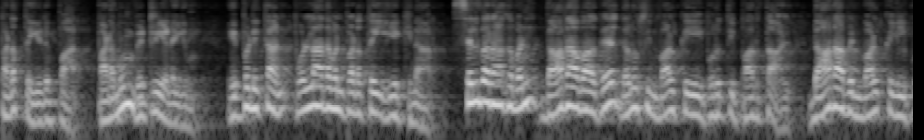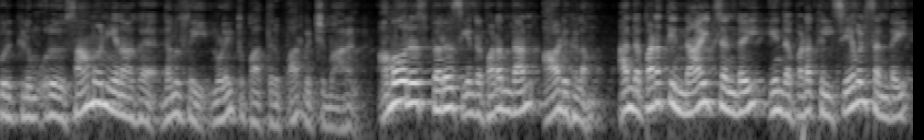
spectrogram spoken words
படத்தை எடுப்பார். படமும் வெற்றியடையும். இப்படித்தான் பொல்லாதவன் படத்தை இயக்கினார். செல்வராகவன் தாதாவாக தனுஷின் வாழ்க்கையை பொருத்தி பார்த்தால் தாதாவின் வாழ்க்கையில் குறுக்கிடும் ஒரு சாமானியனாக தனுஷை நுழைத்து பார்த்திருப்பார் வெற்றிமாறன். அமோரஸ் பெரஸ் என்ற படம்தான் ஆடுகளம். அந்த படத்தின் நாய் சண்டை இந்த படத்தில் சேவல் சண்டை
